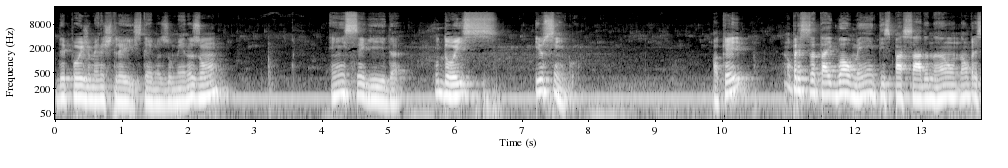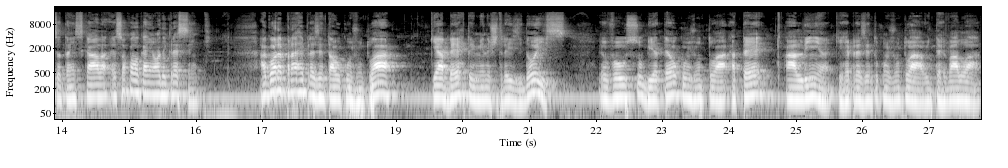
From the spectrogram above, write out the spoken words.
Depois do menos 3, temos o menos 1. Em seguida, o 2 e o 5. Ok? Não precisa estar igualmente espaçado, não. Não precisa estar em escala. É só colocar em ordem crescente. Agora, para representar o conjunto A, que é aberto em menos 3 e 2, eu vou subir até o conjunto A, até a linha que representa o conjunto A, o intervalo A.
